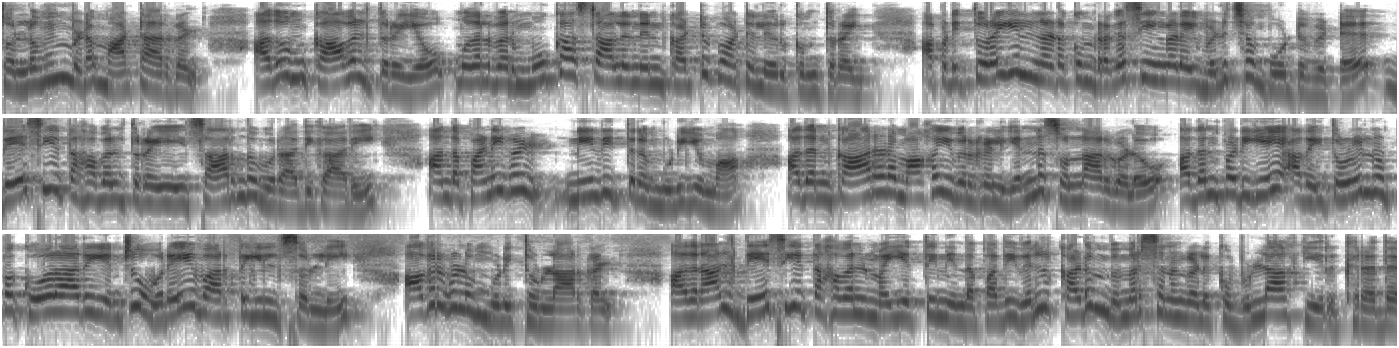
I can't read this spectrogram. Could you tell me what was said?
சொல்லவும் விட மாட்டார்கள். அதுவும் காவல்துறையோ முதல்வர் மு க ஸ்டாலினின் கட்டுப்பாட்டில் இருக்கும் துறை. அப்படி துறையில் நடக்கும் ரகசியங்களை வெளிச்சம் போட்டுவிட்டு தேசிய தகவல் துறையை சார்ந்த ஒரு அதிகாரி அந்த பணிகள் நீடித்திட முடியுமா? அதன் காரணமாக இவர்கள் என்ன சொன்னார்களோ அதன்படியே அதை தொழில்நுட்ப கோளாறு என்று ஒரே வார்த்தையில் சொல்லி அவர்களும் முடித்துள்ளார்கள். அதனால் தேசிய தகவல் மையத்தின் இந்த பதிவில் கடும் விமர்சனங்களுக்கு உள்ளாகி இருக்கிறது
